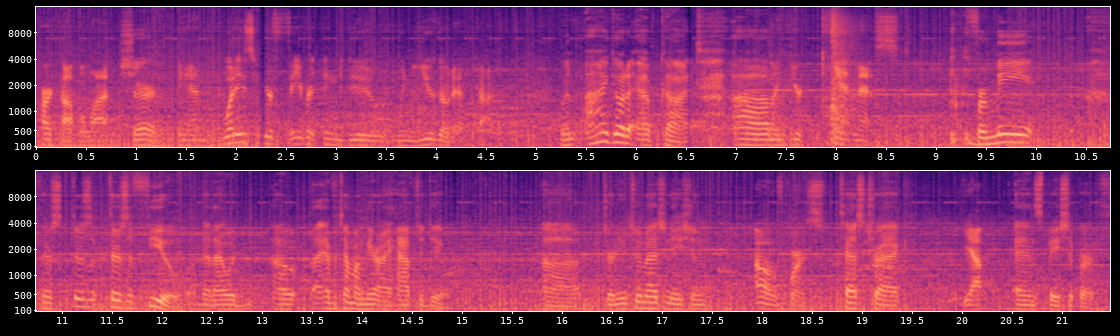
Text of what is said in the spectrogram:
park hop a lot. Sure. And what is your favorite thing to do when you go to Epcot? When I go to Epcot, um, Like you can't miss. for me, there's there's there's a few that I would uh, every time I'm here I have to do. Uh, Journey to Imagination, Oh, of course. Test Track, Yep. and Spaceship Earth.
